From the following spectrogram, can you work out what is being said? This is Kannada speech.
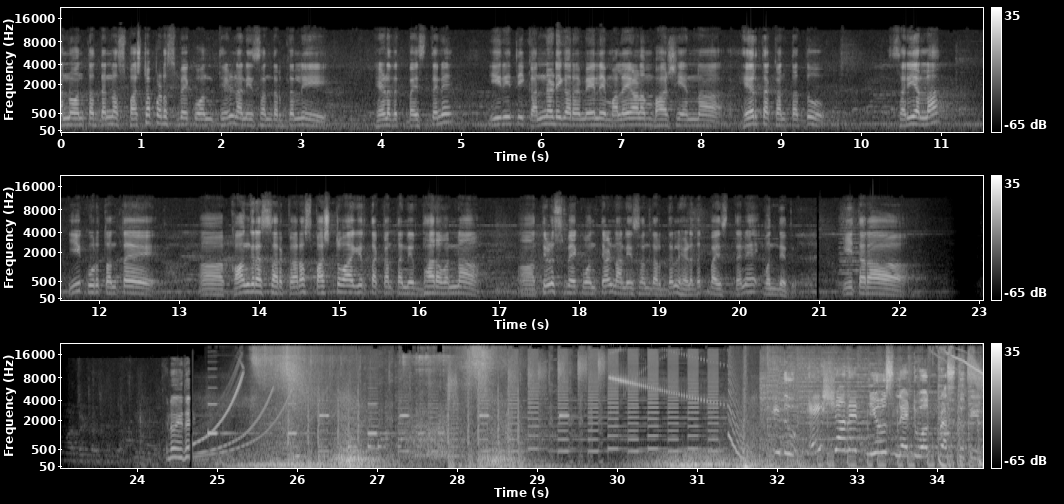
ಅನ್ನುವಂಥದ್ದನ್ನು ಸ್ಪಷ್ಟಪಡಿಸಬೇಕು ಅಂಥೇಳಿ ನಾನು ಈ ಸಂದರ್ಭದಲ್ಲಿ ಹೇಳೋದಕ್ಕೆ ಬಯಸ್ತೇನೆ. ಈ ರೀತಿ ಕನ್ನಡಿಗರ ಮೇಲೆ ಮಲಯಾಳಂ ಭಾಷೆಯನ್ನು ಹೇರ್ತಕ್ಕಂಥದ್ದು ಸರಿಯಲ್ಲ. ಈ ಕುರಿತಂತೆ ಕಾಂಗ್ರೆಸ್ ಸರ್ಕಾರ ಸ್ಪಷ್ಟವಾಗಿರ್ತಕ್ಕಂಥ ನಿರ್ಧಾರವನ್ನು ತಿಳಿಸ್ಬೇಕು ಅಂತೇಳಿ ನಾನು ಈ ಸಂದರ್ಭದಲ್ಲಿ ಹೇಳೋದಕ್ಕೆ ಬಯಸ್ತೇನೆ. ಒಂದೇದು. ಈ ಥರ ಇನ್ನು ಇದೆ ಇದು ಏಷ್ಯಾನೆಟ್ ನ್ಯೂಸ್ ನೆಟ್ವರ್ಕ್ ಪ್ರಸ್ತುತಿ.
